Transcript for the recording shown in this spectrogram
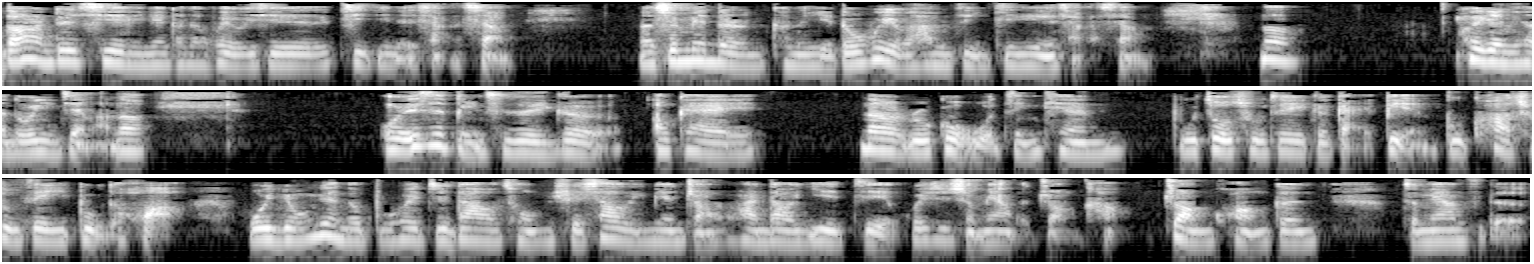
当然对企业里面可能会有一些既定的想象，那身边的人可能也都会有他们自己既定的想象，那会给你很多意见嘛？那我一直秉持着一个 OK，那如果我今天不做出这个改变，不跨出这一步的话，我永远都不会知道从学校里面转换到业界会是什么样的状况，状况跟怎么样子的。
